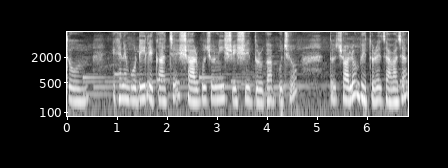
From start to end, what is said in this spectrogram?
তো এখানে বোর্ডেই লেখা আছে সার্বজনী শ্রী শ্রী দুর্গা পুজো। তো চলো ভেতরে যাওয়া যাক।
